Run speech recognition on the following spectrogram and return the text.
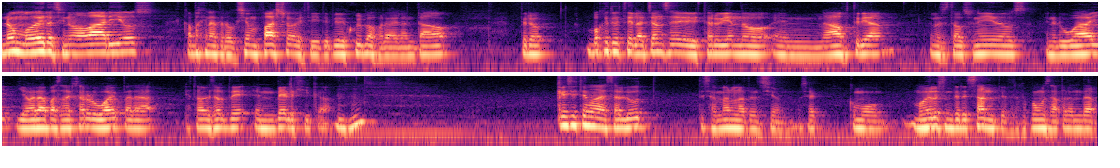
no un modelo, sino a varios, capaz que en la traducción fallo, este, y te pido disculpas por adelantado, pero vos que tuviste la chance de estar viviendo en Austria, en los Estados Unidos, en Uruguay, y ahora vas a dejar Uruguay para establecerte en Bélgica. ¿Qué sistemas de salud te llamaron la atención? O sea, como modelos interesantes de los que podemos aprender.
